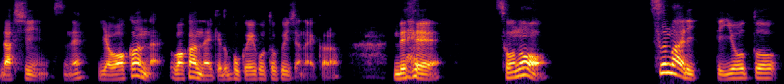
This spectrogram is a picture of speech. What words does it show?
らしいんですね。いや、わかんない。わかんないけど、僕英語得意じゃないから。で、その、つまりって言おうと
